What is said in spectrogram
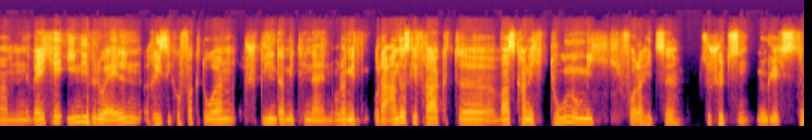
Ähm, welche individuellen Risikofaktoren spielen da mit hinein? Oder, mit, oder anders gefragt, äh, was kann ich tun, um mich vor der Hitze zu schützen, möglichst?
